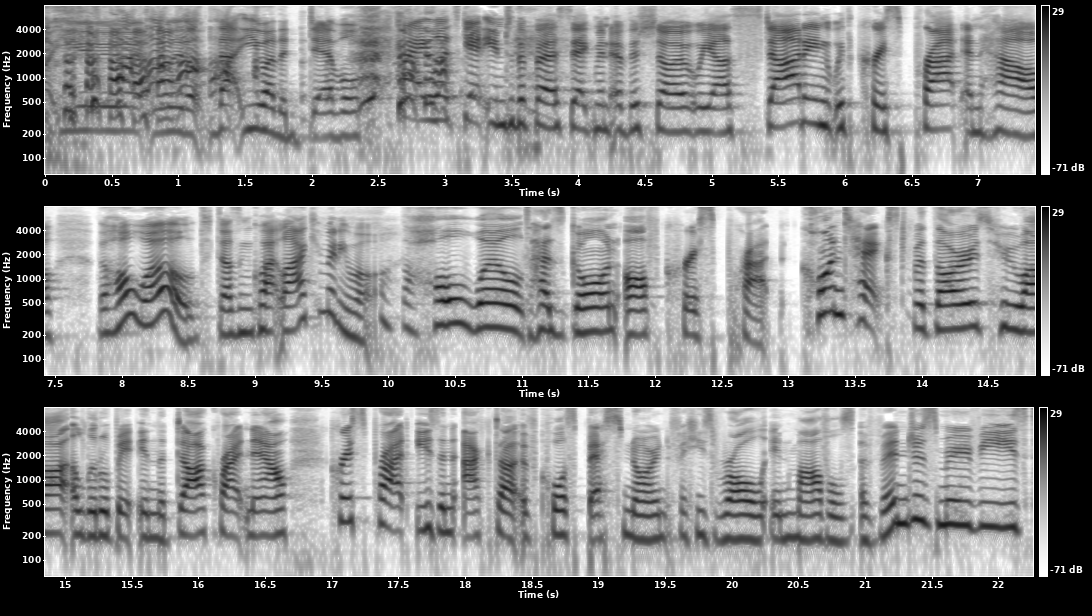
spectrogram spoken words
Violette. you little, that you are the devil. Hey, let's get into the first segment of the show. We are starting with Chris Pratt and how the whole world doesn't quite like him anymore. The whole world has gone off Chris Pratt. Context for those who are a little bit in the dark right now Chris Pratt is an actor, of course, best known for his role in Marvel's Avengers movies.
